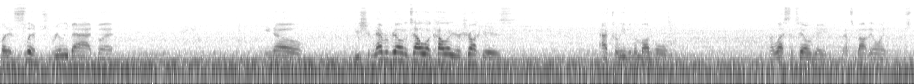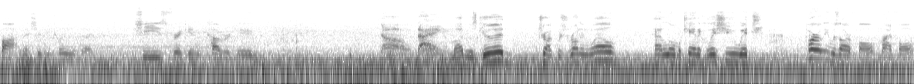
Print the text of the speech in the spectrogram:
but it slips really bad. But you know, you should never be able to tell what color your truck is after leaving the mud hole. Unless the tailgate. That's about the only spot that should be clean, but she's freaking covered, dude. Oh, dang. Mud was good. Truck was running well. Had a little mechanical issue, which partly was our fault, my fault.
